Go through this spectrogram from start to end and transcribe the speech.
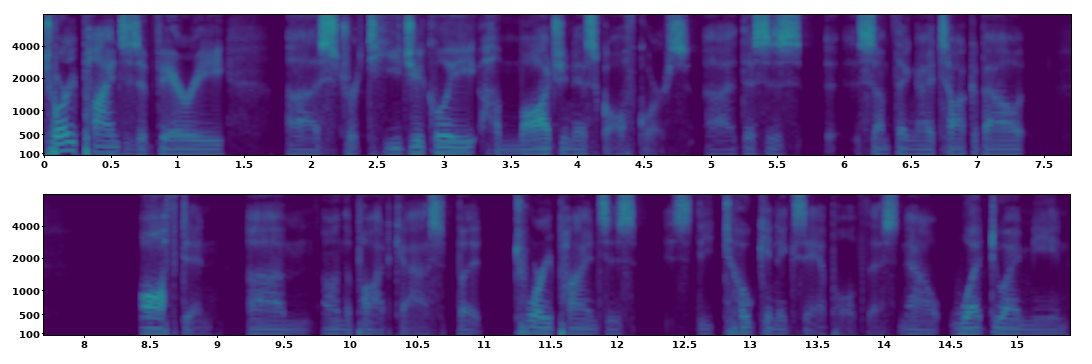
Torrey Pines is a very uh, strategically homogenous golf course. Uh, this is uh, something I talk about often um, on the podcast, but Torrey Pines is is the token example of this. Now, what do I mean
